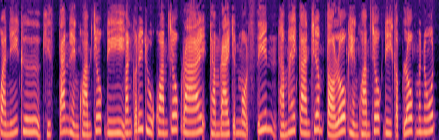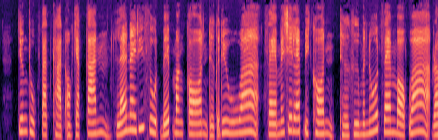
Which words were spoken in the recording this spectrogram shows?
กว่านี้คือคริสตันแห่งความโชคดี มันก็ได้ถูกความโชคร้ายทำร้ายจนหมดสิ้นทำให้การเชื่อมต่อโลกแห่งความโชคดีกับโลกมนุษย์ จึงถูกตัดขาดออกจากกัน และในที่สุดเบบมังกร เธอก็ได้รู้ว่าแซมไม่ใช่แรบบิคอน เธอคือมนุษย์ แซมบอกว่าเรา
